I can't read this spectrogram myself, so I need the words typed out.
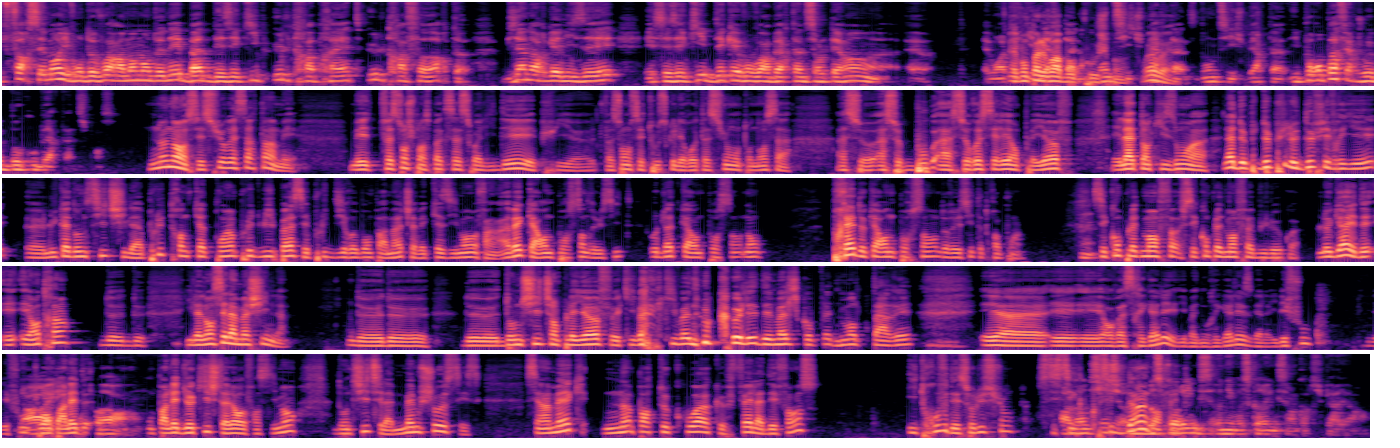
forcément, ils vont devoir à un moment donné battre des équipes ultra prêtes, ultra fortes, bien organisées. Et ces équipes, dès qu'elles vont voir Bertan sur le terrain, euh, elles vont, vont pas le voir beaucoup, je pense. Ouais, Bertan. Ils pourront pas faire jouer beaucoup Bertan, je pense. Non, non, c'est sûr et certain, mais mais de toute façon, je pense pas que ça soit l'idée. Et puis, euh, de toute façon, on sait tous que les rotations ont tendance à, à, se, à, se, à se resserrer en playoff. Et là, tant qu'ils ont... Là, depuis le 2 février, euh, Luka Doncic, il est à plus de 34 points, plus de 8 passes et plus de 10 rebonds par match avec quasiment... Enfin, avec 40% de réussite. Au-delà de 40%, non. Près de 40% de réussite à 3 points. C'est complètement, c'est complètement fabuleux, quoi. Le gars est, est, est en train de, de... Il a lancé la machine, là. de, de de Doncic en playoff euh, qui va, qui va nous coller des matchs complètement tarés. Et, euh, et, et, on va se régaler. Il va nous régaler, ce gars-là. Il est fou. Il est fou. Ah, on, parlait de, on parlait de Jokic tout à l'heure offensivement. Doncic, c'est la même chose. C'est un mec, n'importe quoi que fait la défense, il trouve des solutions. C'est oh, dingue, en fait. Au niveau scoring, c'est encore supérieur.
